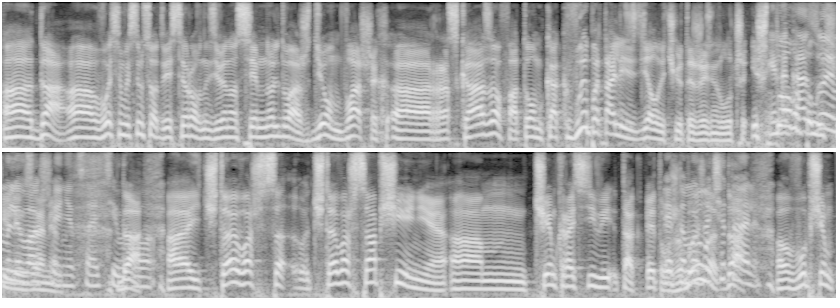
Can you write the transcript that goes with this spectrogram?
А, да, 8 800 200 ровно 9702. Ждем ваших а, рассказов о том, как вы пытались сделать чью-то жизнь лучше и что и вы получили ли ваша взамен. инициатива Да, а, читаю, ваше, читаю ваше сообщение. А, чем красивее... Так, это, это уже мы было. Уже читали. Да. В общем,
